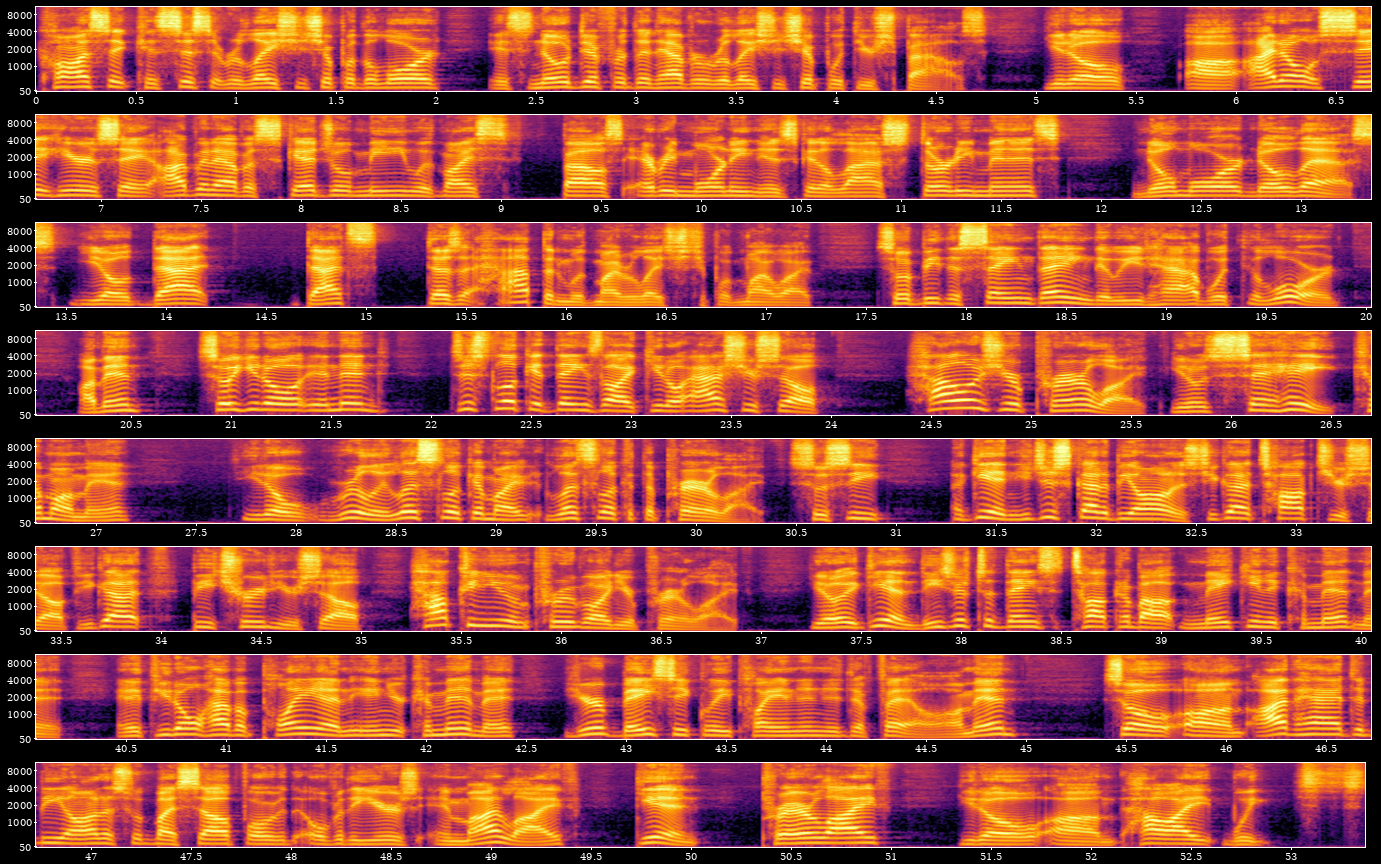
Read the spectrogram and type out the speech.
constant, consistent relationship with the Lord. It's no different than having a relationship with your spouse. You know, uh, I don't sit here and say I'm going to have a scheduled meeting with my spouse every morning. It's going to last 30 minutes, no more, no less. You know that that's doesn't happen with my relationship with my wife. So it'd be the same thing that we'd have with the Lord. Amen. So, you know, and then just look at things like, you know, ask yourself, how is your prayer life? You know, say, hey, come on, man. You know, really, let's look at my let's look at the prayer life. So see, again, you just got to be honest. You got to talk to yourself. You got to be true to yourself. How can you improve on your prayer life? You know, again, these are the things talking about making a commitment. And if you don't have a plan in your commitment, you're basically planning it to fail. Amen. So um, I've had to be honest with myself over the, over the years in my life. Again, prayer life. You know um, how I would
